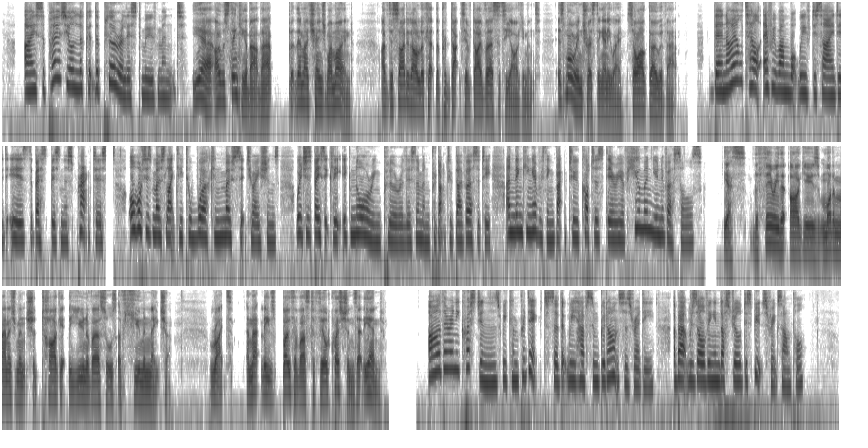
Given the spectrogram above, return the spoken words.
I suppose you'll look at the pluralist movement. Yeah, I was thinking about that, but then I changed my mind. I've decided I'll look at the productive diversity argument. It's more interesting anyway, so I'll go with that. Then I'll tell everyone what we've decided is the best business practice, or what is most likely to work in most situations, which is basically ignoring pluralism and productive diversity and linking everything back to Kotter's theory of human universals. Yes, the theory that argues modern management should target the universals of human nature. Right, and that leaves both of us to field questions at the end. Are there any questions we can predict so that we have some good answers ready? About resolving industrial disputes, for example?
